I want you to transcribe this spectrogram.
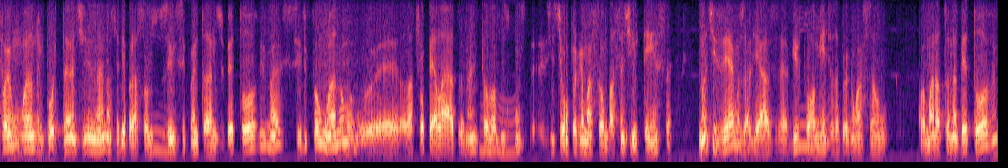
foi um ano importante né, na celebração dos 250 anos de Beethoven, mas ele foi um ano atropelado, né? Então uhum. nós, a gente tinha uma programação bastante intensa. Mantivemos, aliás, é, virtualmente essa programação com a Maratona Beethoven,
